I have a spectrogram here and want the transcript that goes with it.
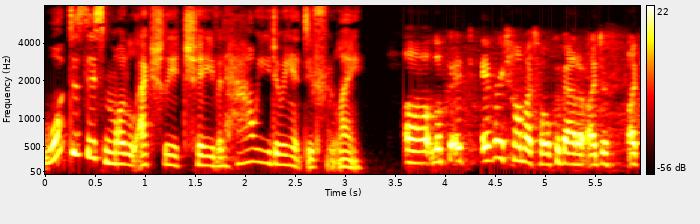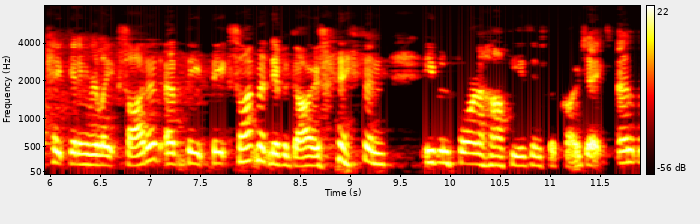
What does this model actually achieve, and how are you doing it differently? Uh, look, it, every time I talk about it, I just I keep getting really excited. Uh, the the excitement never goes, even even four and a half years into the project. And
